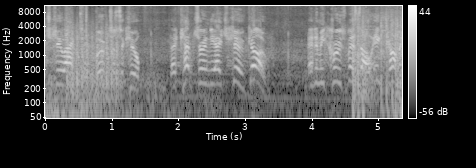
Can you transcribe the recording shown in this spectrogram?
HQ active. Move to secure. They're capturing the HQ. Go! Enemy cruise missile incoming!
